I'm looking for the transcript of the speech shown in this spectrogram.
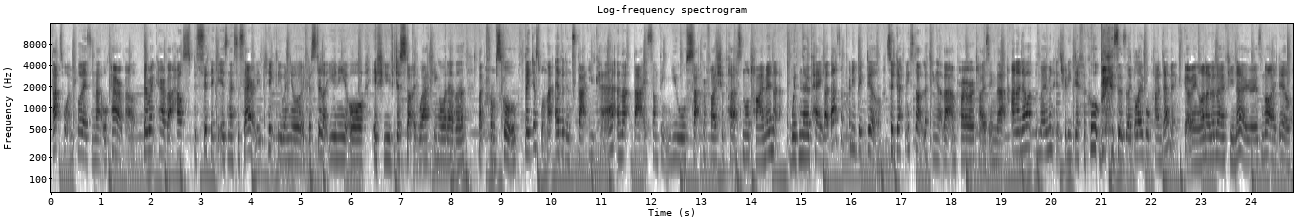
That's what employers and that will care about. They won't care about how specific it is necessarily, particularly when you're, if you're still at uni or if you've just started working or whatever, like from school. They just want that evidence that you care and that that is something you will sacrifice your personal time in with no pay. Like that's a pretty big deal. So definitely start looking at that and prioritizing that. And I know at the moment it's really difficult because there's a global pandemic going on. I don't know if you know, it's not ideal.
